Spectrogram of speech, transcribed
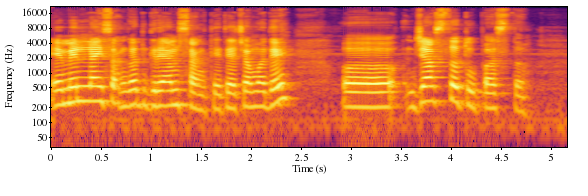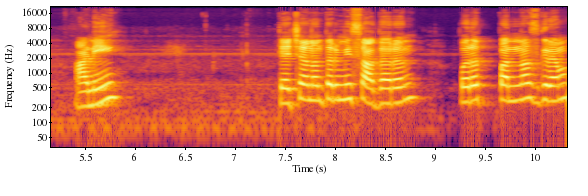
एम एल नाही सांगत ग्रॅम सांगते. त्याच्यामध्ये जास्त तूप असतं. आणि त्याच्यानंतर मी साधारण परत पन्नास ग्रॅम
